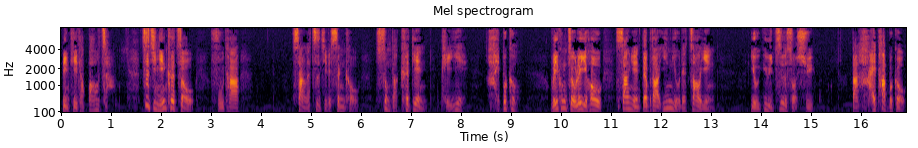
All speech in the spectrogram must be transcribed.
并替他包扎，自己宁可走，扶他上了自己的牲口，送到客店陪夜，还不够。唯恐走了以后，伤员得不到应有的照应，又预知了所需，但还怕不够，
